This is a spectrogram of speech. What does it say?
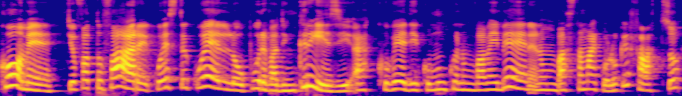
come? Ti ho fatto fare questo e quello, oppure vado in crisi, ecco, vedi, comunque non va mai bene, non basta mai quello che faccio,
